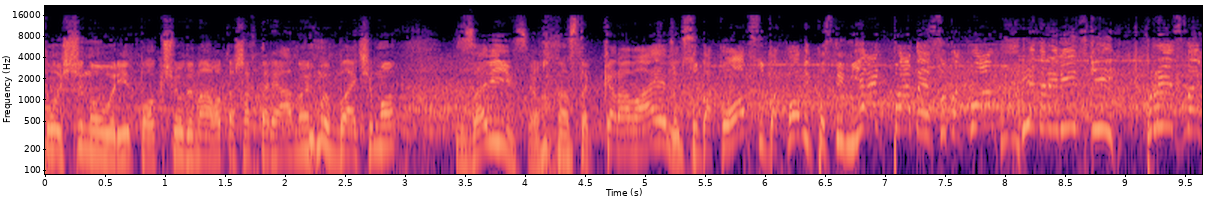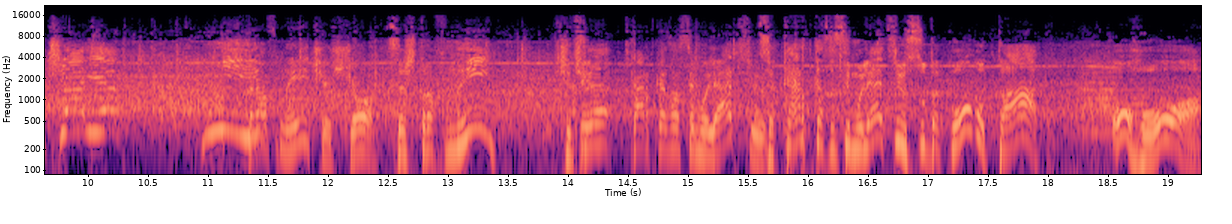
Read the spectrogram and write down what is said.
площину воріт. Поки що Динамо та Шахтаря. Ну і ми бачимо, завівся. У нас так Караваєв. Він Судаков. Судаков відпустив м'яч. Падає Судаков. І Деревінський призначає. Ні. Штрафний чи що? Це штрафний? Чи це, Картка за симуляцію. це картка за симуляцію Судакову? Так. Ого.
